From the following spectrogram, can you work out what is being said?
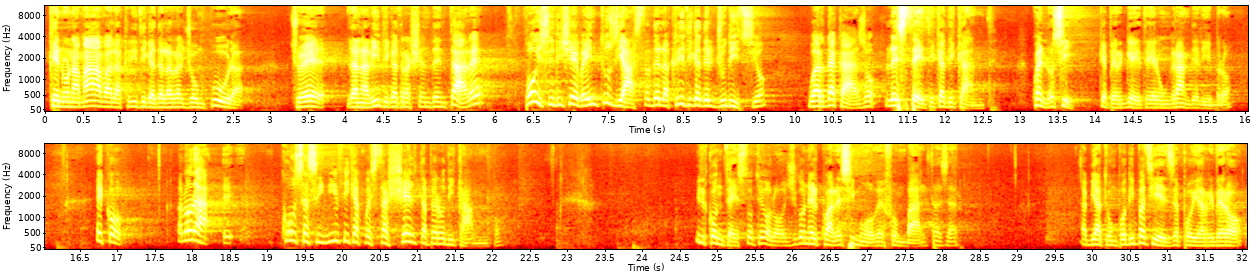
che non amava la critica della ragion pura, cioè l'analitica trascendentale, poi si diceva entusiasta della critica del giudizio, guarda caso, l'estetica di Kant. Quello sì che per Goethe era un grande libro. Ecco, allora eh, cosa significa questa scelta però di campo? Il contesto teologico nel quale si muove von Balthasar. Abbiate un po' di pazienza, poi arriverò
